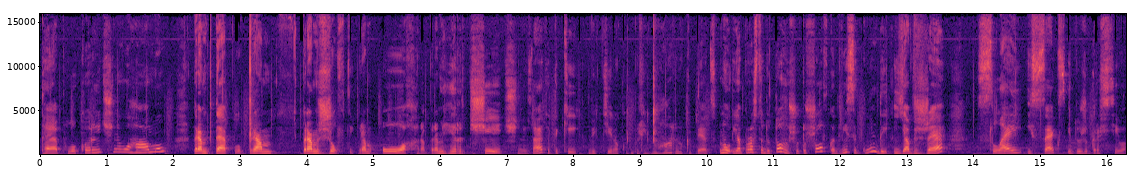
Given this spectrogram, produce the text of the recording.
теплу коричневу гаму. Прям теплу, прям, прям жовтий, прям охра, прям гірчичний. Знаєте, такий відтінок. Блін, ну гарно, капець. Ну, я просто до того, що тушовка 2 секунди, і я вже слей і секс, і дуже красиво.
